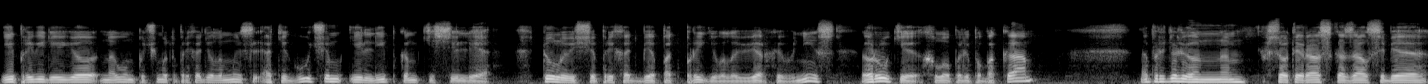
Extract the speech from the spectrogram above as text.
и при виде ее на ум почему-то приходила мысль о тягучем и липком киселе. Туловище при ходьбе подпрыгивало вверх и вниз, руки хлопали по бокам — «Определенно», — в сотый раз сказал себе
